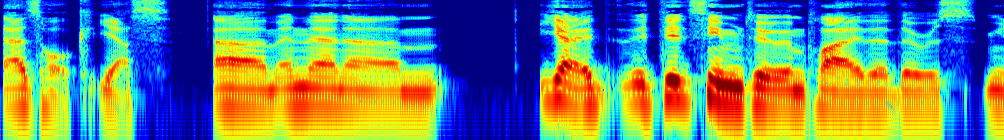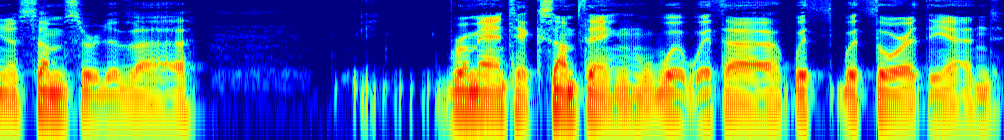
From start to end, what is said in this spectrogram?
as Hulk, yes. Um and then um yeah, it, it did seem to imply that there was you know some sort of uh, romantic something with with uh, with with Thor at the end.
